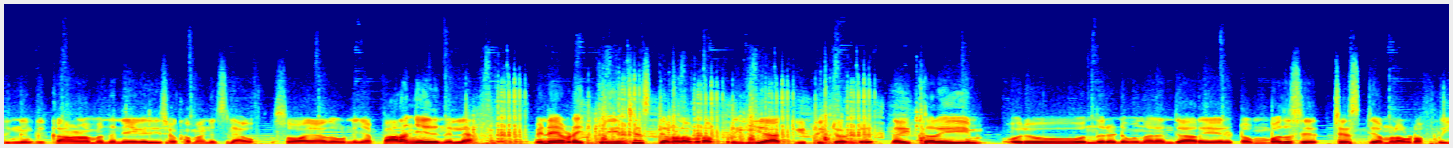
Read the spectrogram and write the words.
നിങ്ങൾക്ക് കാണുമ്പോൾ തന്നെ ഏകദേശമൊക്കെ മനസ്സിലാവും. സോ അതുകൊണ്ട് ഞാൻ പറഞ്ഞു തരുന്നില്ല പിന്നെ ഇവിടെ ഇത്രയും ചെസ്റ്റ് നമ്മളവിടെ ഫ്രീ ആക്കി ഇട്ടിട്ടുണ്ട്. ഇത്രയും ഒരു ഒന്ന് രണ്ട് മൂന്ന് നാല് അഞ്ചാറ് ഏഴ് എട്ട് ഒമ്പത് ചെസ്റ്റ് നമ്മളവിടെ ഫ്രീ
